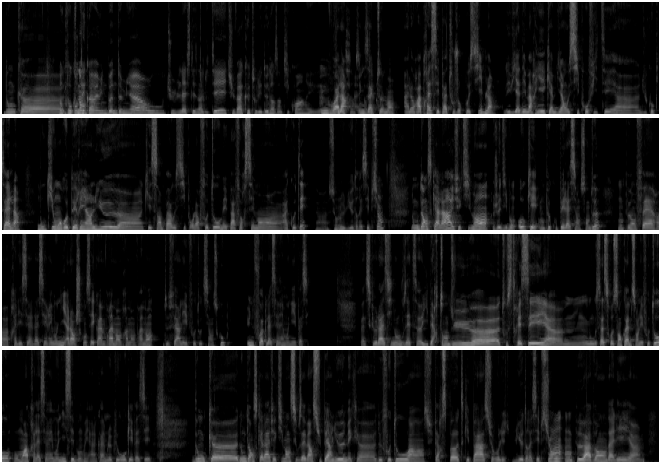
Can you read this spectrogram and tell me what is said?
Donc, euh, donc, faut compter quand même une bonne demi-heure où tu laisses les invités et tu vas que tous les deux dans un petit coin. Et voilà, exactement. Alors après, c'est pas toujours possible. Il y a des mariés qui aiment bien aussi profiter euh, du cocktail ou qui ont repéré un lieu euh, qui est sympa aussi pour leurs photos, mais pas forcément euh, à côté, sur le mmh. lieu de réception. Donc dans ce cas-là, effectivement, je dis bon, ok, on peut couper la séance en deux, on peut en faire après la cérémonie. Alors je conseille quand même vraiment, vraiment, vraiment de faire les photos de séance couple une fois que la cérémonie est passée. Parce que là, sinon, vous êtes euh, hyper tendu, euh, tout stressé. Euh, donc, ça se ressent quand même sur les photos. Au moins, après la cérémonie, c'est bon. Il y a quand même le plus gros qui est passé. Donc, donc dans ce cas-là, effectivement, si vous avez un super lieu, mais que de photos, un super spot qui est pas sur le lieu de réception, on peut, avant d'aller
